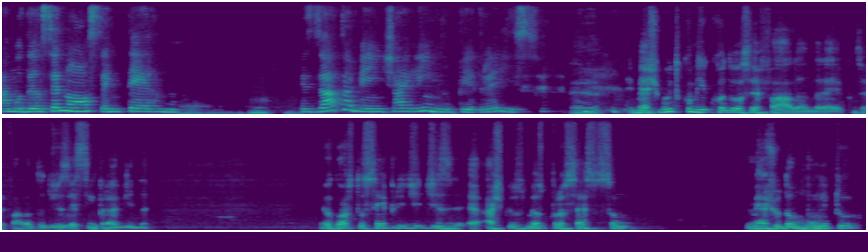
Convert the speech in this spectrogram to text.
A mudança é nossa, é interna. Uhum. Exatamente. Ai, lindo, Pedro, é isso. É, mexe muito comigo quando você fala, André, quando você fala do dizer sim para a vida. Eu gosto sempre de dizer, é, acho que os meus processos são me ajudam muito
